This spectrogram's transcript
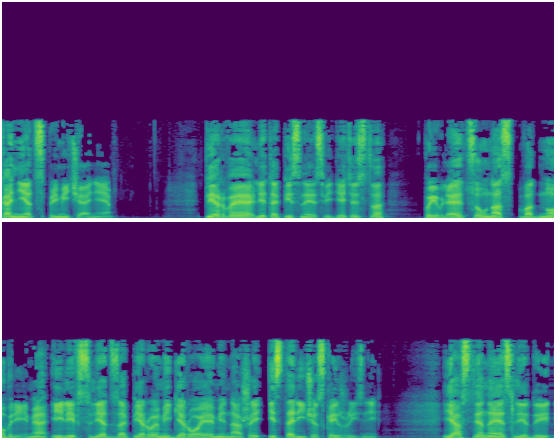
Конец примечания. Первое летописное свидетельство – появляются у нас в одно время или вслед за первыми героями нашей исторической жизни. Явственные следы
